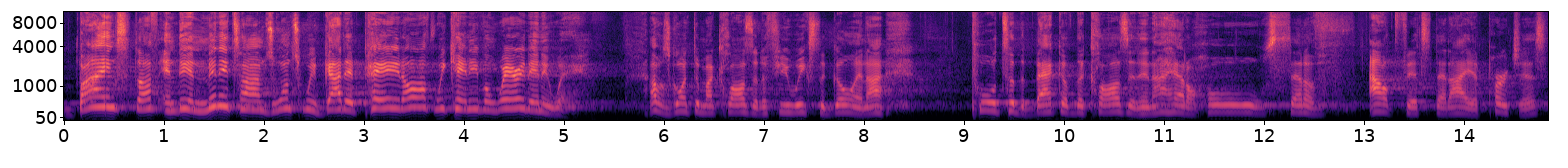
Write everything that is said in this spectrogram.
buying stuff, and then many times once we've got it paid off, we can't even wear it anyway. I was going through my closet a few weeks ago and I pulled to the back of the closet and I had a whole set of outfits that I had purchased,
